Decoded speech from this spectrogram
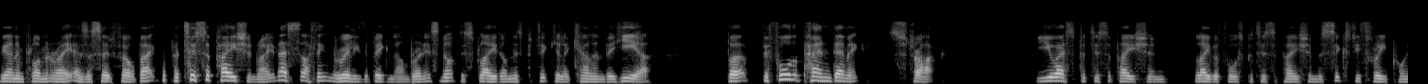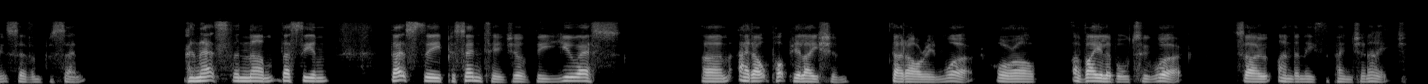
The unemployment rate, as I said, fell back. The participation rate, that's I think really the big number and it's not displayed on this particular calendar here. But before the pandemic struck, US participation, labor force participation was 63.7% and that's the num that's the um, that's the percentage of the US um, adult population that are in work or are available to work, so underneath the pension age,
